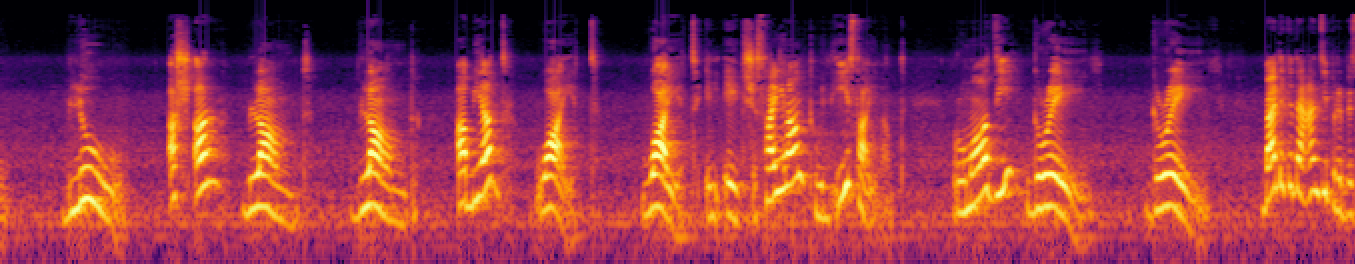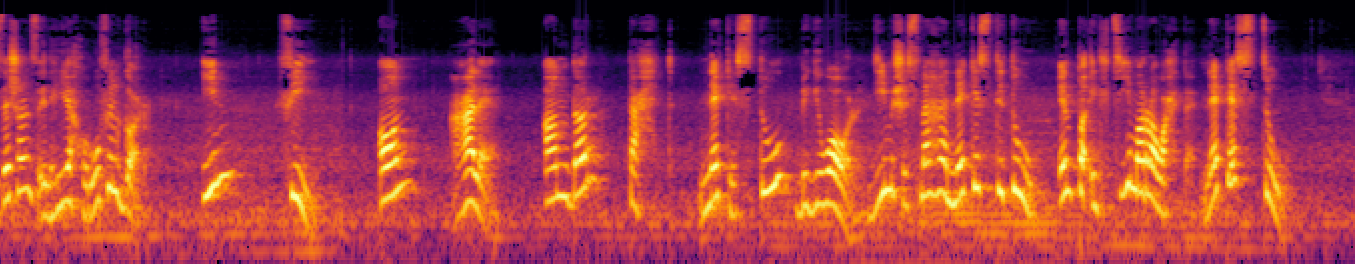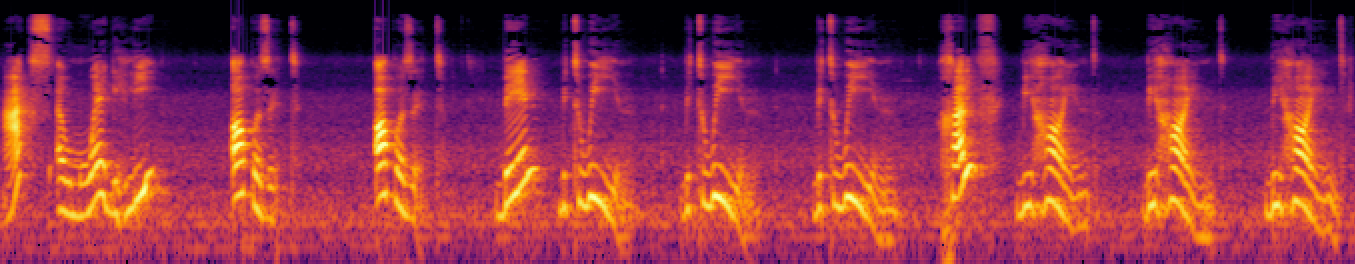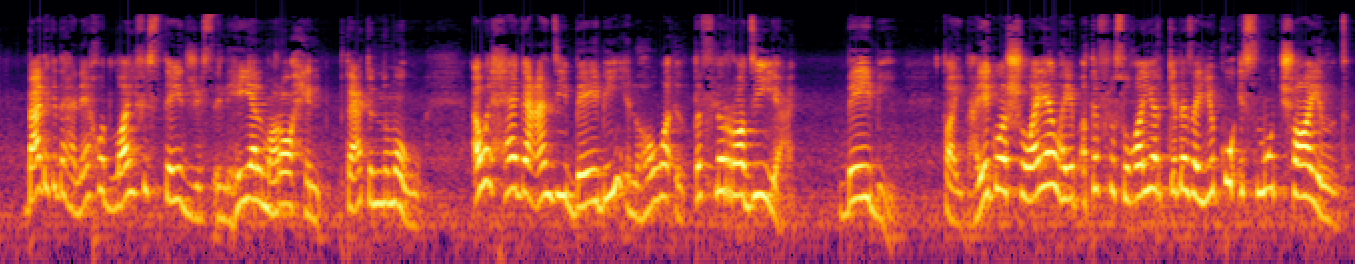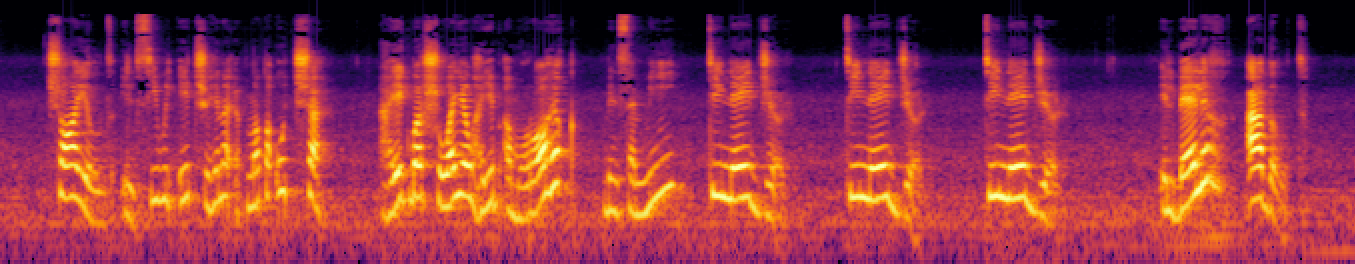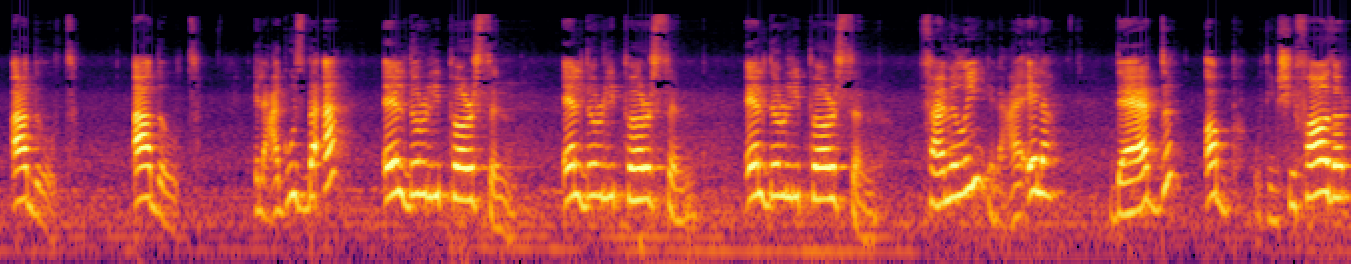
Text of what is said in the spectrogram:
Blue. أشقر. Blonde. Blonde. أبيض. White. White. ال H silent وال E silent. رمادي gray gray بعد كده عندي prepositions اللي هي حروف الجر in في on على under تحت next to بجوار دي مش اسمها next to انطق التي مرة واحدة next to عكس أو مواجه ليه opposite opposite بين between between between خلف behind behind behind. بعد كده هناخد life stages اللي هي المراحل بتاعة النمو. أول حاجة عندي baby اللي هو الطفل الرضيع. baby. طيب هيكبر شوية وهيبقى طفل صغير كده زيكم اسمه child. child. السي والاتش هنا اتنطقوا تش هيكبر شوية وهيبقى مراهق بنسميه teenager. teenager. teenager. البالغ adult. adult. Adult العجوز بقى elderly person elderly person elderly person family العائلة dad أب وتمشي father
